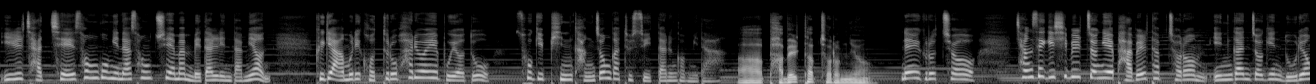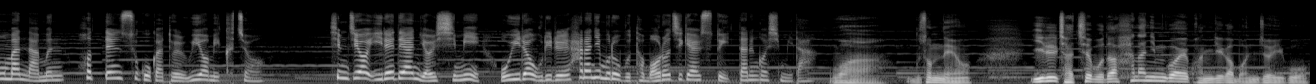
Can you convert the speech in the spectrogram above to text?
일 자체의 성공이나 성취에만 매달린다면 그게 아무리 겉으로 화려해 보여도 속이 빈 강정 같을 수 있다는 겁니다. 아, 바벨탑처럼요. 네, 그렇죠. 창세기 11장의 바벨탑처럼 인간적인 노력만 남은 헛된 수고가 될 위험이 크죠. 심지어 일에 대한 열심이 오히려 우리를 하나님으로부터 멀어지게 할 수도 있다는 것입니다. 와, 무섭네요. 일 자체보다 하나님과의 관계가 먼저이고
